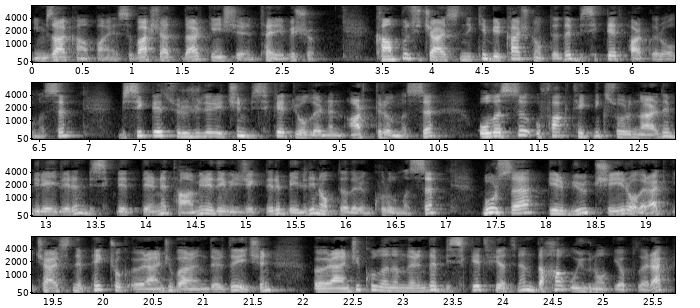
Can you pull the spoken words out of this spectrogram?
imza kampanyası başlattılar. Gençlerin talebi şu. Kampüs içerisindeki birkaç noktada bisiklet parkları olması, bisiklet sürücüleri için bisiklet yollarının arttırılması, olası ufak teknik sorunlarda bireylerin bisikletlerini tamir edebilecekleri belli noktaların kurulması, Bursa bir büyük şehir olarak içerisinde pek çok öğrenci barındırdığı için öğrenci kullanımlarında bisiklet fiyatının daha uygun yapılarak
